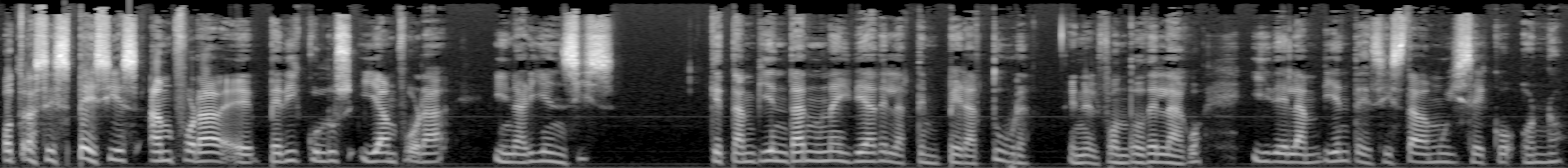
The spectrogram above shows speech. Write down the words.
otras especies, Amphora eh, pediculus y Amphora inariensis, que también dan una idea de la temperatura en el fondo del lago y del ambiente si estaba muy seco o no.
